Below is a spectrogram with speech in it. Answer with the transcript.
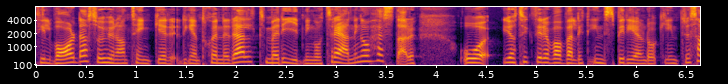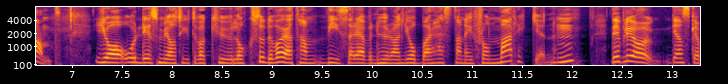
till vardags och hur han tänker rent generellt med ridning och träning av hästar. Och jag tyckte det var väldigt inspirerande och intressant. Ja, och det som jag tyckte var kul också det var ju att han visar även hur han jobbar hästarna ifrån marken. Mm. Det blev jag ganska,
